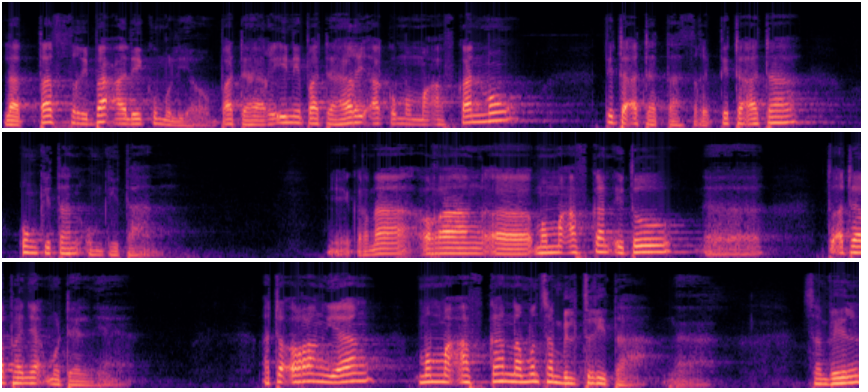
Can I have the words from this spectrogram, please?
La tasriba alaikumul yaum. Pada hari ini, pada hari aku memaafkanmu, tidak ada tasrib, tidak ada ungkitan-ungkitan. Ya, karena orang e, memaafkan itu e, itu ada banyak modelnya. Ada orang yang memaafkan namun sambil cerita. Nah, sambil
